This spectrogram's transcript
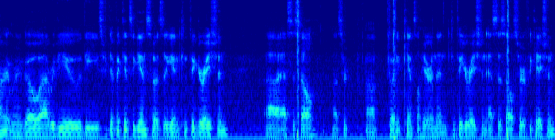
Alright, we're going to go uh, review the certificates again. So it's again configuration, uh, SSL, uh, cert uh, go cancel here, and then configuration SSL certification.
